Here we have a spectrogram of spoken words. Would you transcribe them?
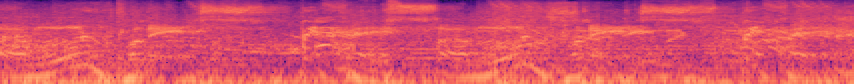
Absolutely spiffy. Absolutely spiffy.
